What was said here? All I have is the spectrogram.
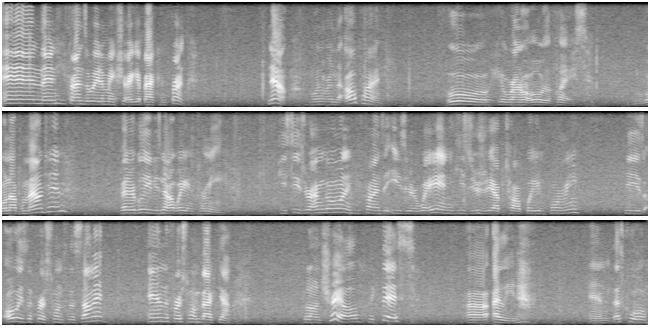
and then he finds a way to make sure I get back in front. Now, when we're in the Alpine, oh, he'll run all over the place. When we're going up a mountain, better believe he's not waiting for me. He sees where I'm going and he finds an easier way and he's usually up top waiting for me. He's always the first one to the summit and the first one back down. But on trail like this, uh, I lead. And that's cool.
